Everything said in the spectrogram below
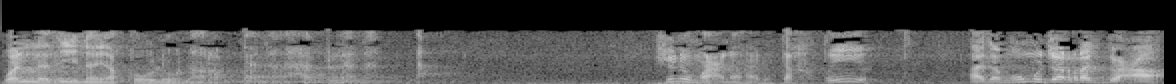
والذين يقولون ربنا هب لنا. شنو معنى هذا؟ تخطيط. هذا مو مجرد دعاء.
